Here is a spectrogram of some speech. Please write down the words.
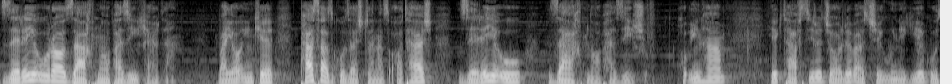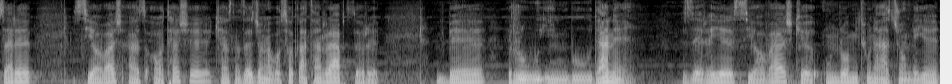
زره او را زخم ناپذیر کردند و یا اینکه پس از گذشتن از آتش زره او زخم ناپذیر شد. خب این هم یک تفسیر جالب از چگونگی گذر سیاوش از آتش که از نظر جناب استاد قطعا ربط داره به روین بودن زره سیاوش که اون رو می‌تونه از جمله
